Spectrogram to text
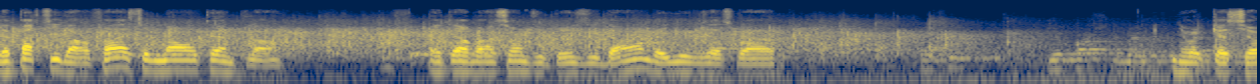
le parti d'en face, n'ont aucun plan. Intervention du président. Veuillez vous asseoir. Nouvelle question?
